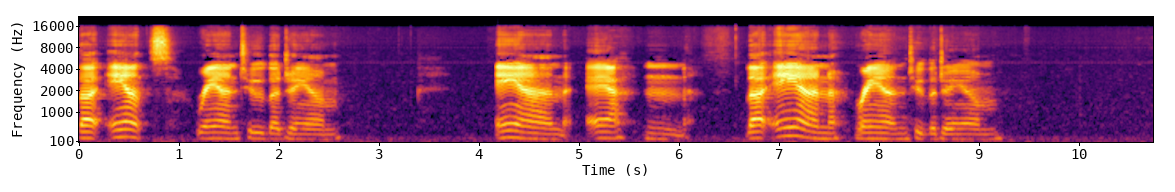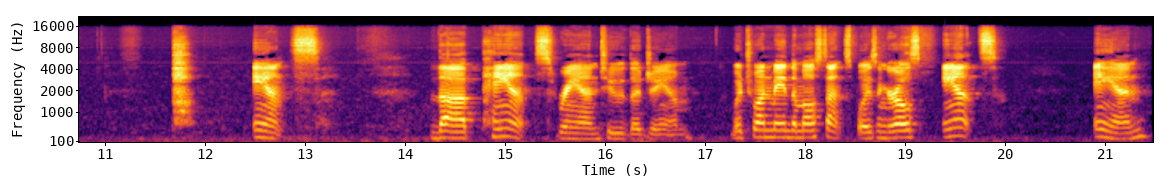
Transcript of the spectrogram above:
The ants ran to the jam. An, an. The an ran to the jam. P, ants. The pants ran to the jam. Which one made the most sense, boys and girls? Ants, an,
